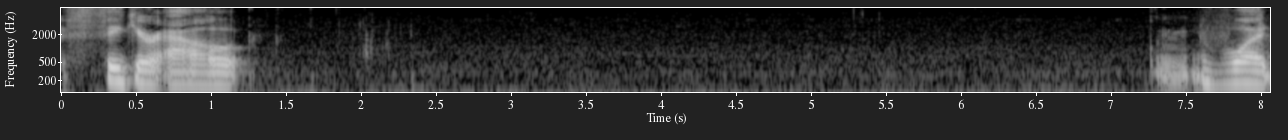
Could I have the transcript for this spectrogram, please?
figure out what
